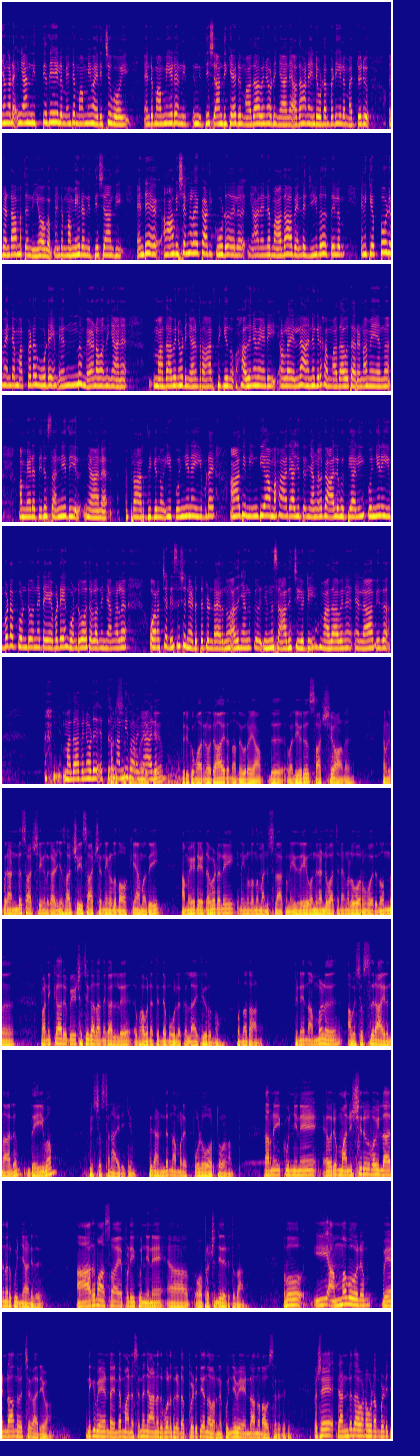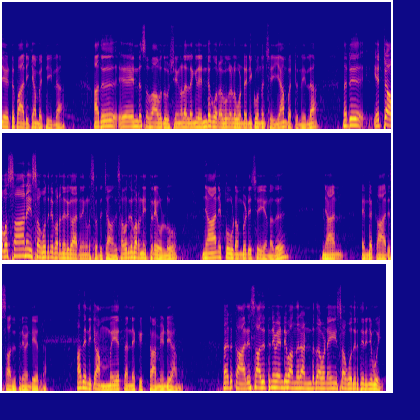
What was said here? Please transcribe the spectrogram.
ഞങ്ങളുടെ ഞാൻ നിത്യതയിലും എന്റെ മമ്മി മരിച്ചുപോയി. എന്റെ മമ്മിയുടെ നിത്യശാന്തിക്കായിട്ട് മാതാവിനോട് ഞാൻ അതാണ് എന്റെ ഉടമ്പടിയിലെ മറ്റൊരു രണ്ടാമത്തെ നിയോഗം. എന്റെ മമ്മിയുടെ നിത്യശാന്തി. എന്റെ ആവശ്യങ്ങളെക്കാൾ കൂടുതൽ ഞാൻ എന്റെ മാതാവ് എന്റെ ജീവിതത്തിലും എനിക്കെപ്പോഴും എന്റെ മക്കളുടെ കൂടെയും എന്നും വേണമെന്ന് ഞാൻ മാതാവിനോട് ഞാൻ പ്രാർത്ഥിക്കുന്നു. അതിനുവേണ്ടി ഉള്ള എല്ലാ അനുഗ്രഹം മാതാവ് തരണമേ എന്ന് അമ്മയുടെ തിരുസന്നിധിയിൽ ഞാൻ പ്രാർത്ഥിക്കുന്നു. ഈ കുഞ്ഞിനെ ഇവിടെ ആദ്യം ഇന്ത്യ മഹാരാജ്യത്തിൽ ഞങ്ങൾ കാലുകുത്തിയാൽ ഈ കുഞ്ഞിനെ ഇവിടെ കൊണ്ടുവന്നിട്ട് എവിടെയും കൊണ്ടുപോകത്തുള്ളതെന്ന് ഞങ്ങൾ ഉറച്ച ഡിസിഷൻ എടുത്തിട്ടുണ്ടായിരുന്നു. അത് ഞങ്ങൾക്ക് ഇന്ന് സാധിച്ചു കിട്ടി. മാതാവിന് എല്ലാവിധ മാതാവിനോട് എത്ര നന്ദി പറഞ്ഞാലും തിരുകുമാറിന് തിരുക്കുമാരന് ഒരായിരം നന്ദി പറയാം. ഇത് വലിയൊരു സാക്ഷ്യമാണ്. നമ്മളിപ്പോൾ രണ്ട് സാക്ഷ്യങ്ങൾ കഴിഞ്ഞ സാക്ഷി ഈ സാക്ഷ്യം നിങ്ങൾ നോക്കിയാൽ മതി. അമ്മയുടെ ഇടപെടലെ നിങ്ങളൊന്ന് മനസ്സിലാക്കണം. ഇതിൽ ഒന്ന് രണ്ട് വചനങ്ങൾ ഓർമ്മ വരുന്നു. ഒന്ന് പണിക്കാർ ഉപേക്ഷിച്ച് കളഞ്ഞ കല്ല് ഭവനത്തിന്റെ മൂലക്കല്ലായി തീർന്നു ഒന്നതാണ്. പിന്നെ നമ്മൾ അവിശ്വസ്തരായിരുന്നാലും ദൈവം വിശ്വസ്തനായിരിക്കും. ഇത് രണ്ടും നമ്മൾ എപ്പോഴും ഓർത്തോളണം. കാരണം ഈ കുഞ്ഞിനെ ഒരു മനുഷ്യരൂപമില്ലായിരുന്നൊരു കുഞ്ഞാണിത്. ആറ് മാസമായപ്പോൾ ഈ കുഞ്ഞിനെ ഓപ്പറേഷൻ ചെയ്തെടുത്തതാണ്. അപ്പോൾ ഈ അമ്മ പോലും വേണ്ടാന്ന് വെച്ച കാര്യമാണ്. എനിക്ക് വേണ്ട എന്റെ മനസ്സിനെ ഞാനതുപോലെ ദൃഢപ്പെടുത്തിയെന്ന് പറഞ്ഞു കുഞ്ഞ് വേണ്ട എന്നുള്ള അവസരത്തിൽ. പക്ഷേ രണ്ട് തവണ ഉടമ്പടി ചെയ്തിട്ട് പാലിക്കാൻ പറ്റിയില്ല. അത് എന്റെ സ്വഭാവ ദൂഷ്യങ്ങൾ അല്ലെങ്കിൽ എന്റെ കുറവുകൾ കൊണ്ട് എനിക്കൊന്നും ചെയ്യാൻ പറ്റുന്നില്ല. എന്നിട്ട് ഏറ്റവും അവസാനം ഈ സഹോദരി പറഞ്ഞൊരു കാര്യം നിങ്ങൾ ശ്രദ്ധിച്ചാൽ മതി. സഹോദരി പറഞ്ഞ ഇത്രയേ ഉള്ളൂ. ഞാനിപ്പോൾ ഉടമ്പടി ചെയ്യണത് ഞാൻ എന്റെ കാര്യസാധ്യത്തിന് വേണ്ടിയല്ല. അതെനിക്ക് അമ്മയെ തന്നെ കിട്ടാൻ വേണ്ടിയാണ്. അതായത് കാര്യസാധ്യത്തിന് വേണ്ടി വന്ന രണ്ട് തവണ ഈ സഹോദരി തിരിഞ്ഞുപോയി.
